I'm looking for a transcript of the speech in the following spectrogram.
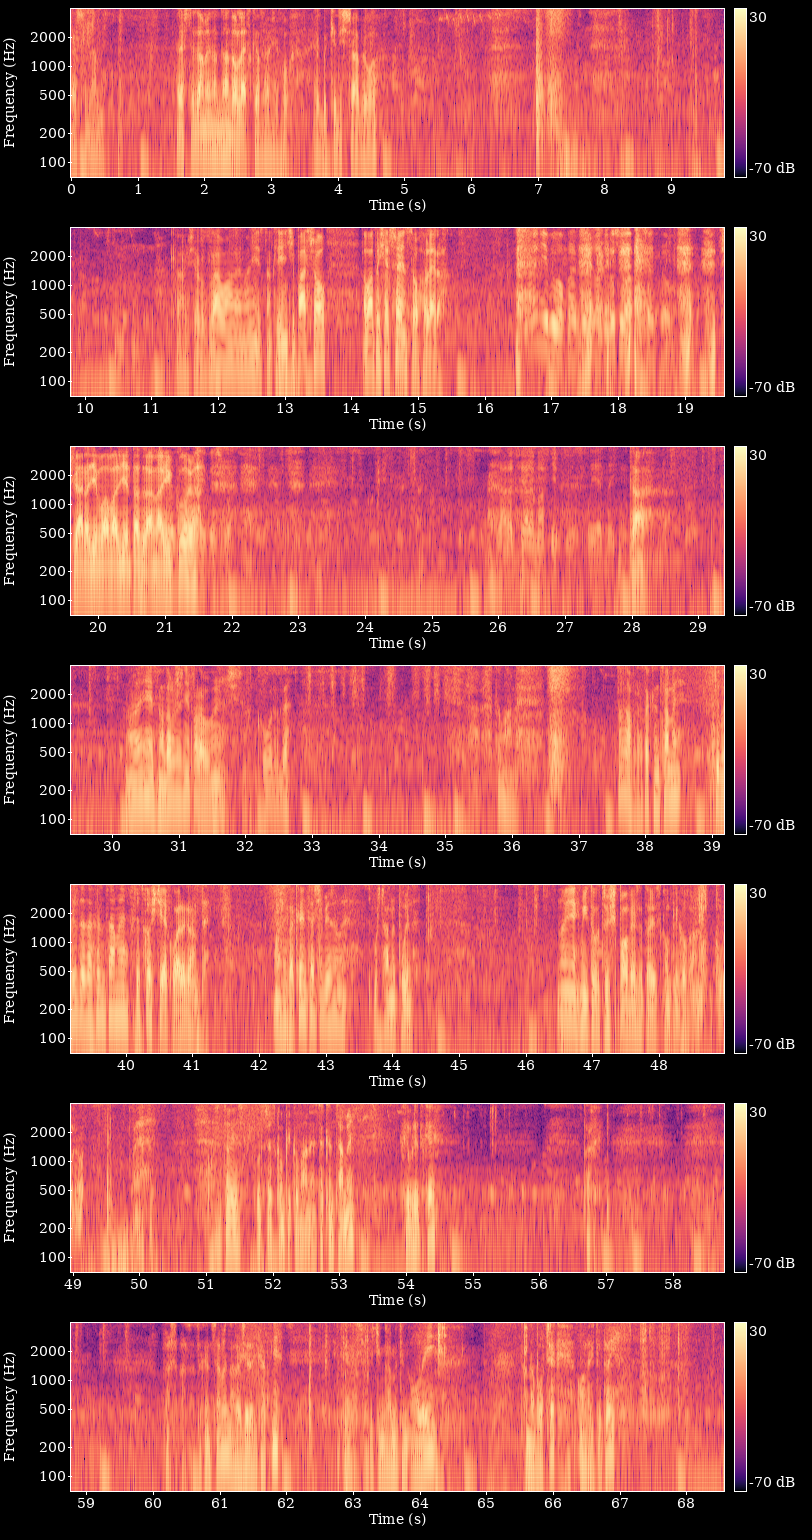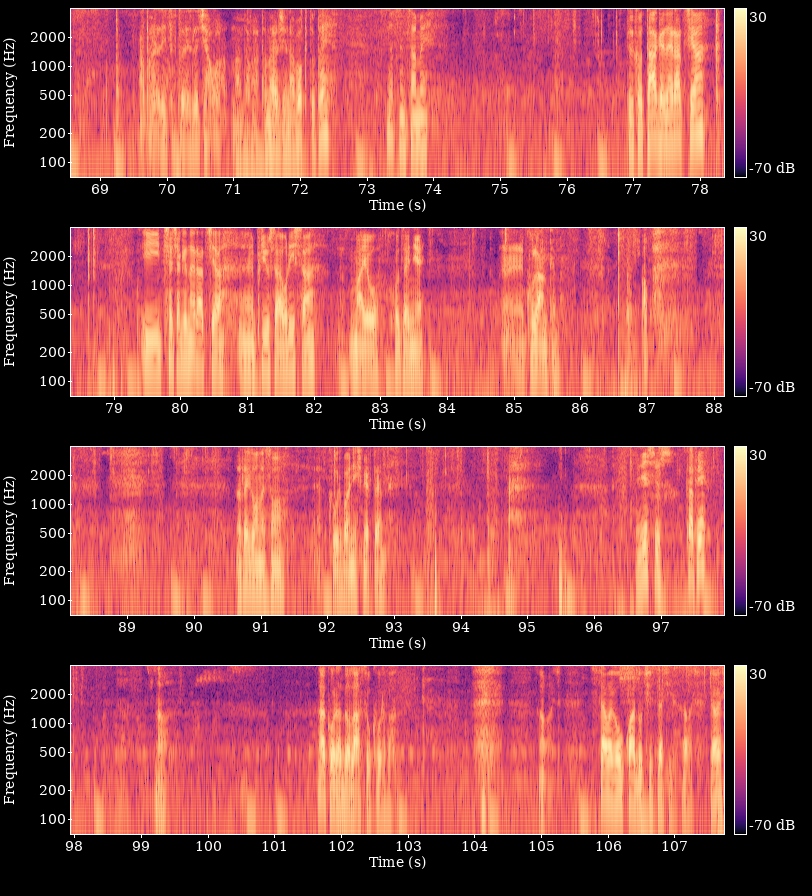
Jeszcze damy. Jeszcze damy na, na dolewkę w razie W, jakby kiedyś trzeba było. Trochę się rozlało, ale no nic, no klienci patrzą, a łapy się trzęsą, cholera. Ale nie było pewnie, dlatego się łapy trzęsą. Ćwiara nie była walnięta z rana i kurwa. Nie. Zaraz ćwiarę machnie po jednej. Tak. No ale nie jest, no dobrze, że nie pada, bo my- kurde. Dobra, to mamy. No dobra, zakręcamy. Hybrydę zakręcamy, wszystko ściekło, elegantne. Można zakręcać i bierzemy, spuszczamy płyn. No i niech mi tu ktoś powie, że to jest skomplikowane. Kurwa. Że to jest, kurczę, skomplikowane. Zakręcamy hybrydkę. Pach. Proszę bardzo, zakręcamy na razie delikatnie. I teraz wyciągamy ten olej. Tu na boczek. Olej tutaj. A parę litrów to jest leciało. No dobra, to na razie na bok tutaj. I odkręcamy. Tylko ta generacja i trzecia generacja e, Priusa Aurisa mają chłodzenie e, kulantem. Dlatego one są kurwa nieśmiertelne. Jest już kapie? No. Akurat do lasu, kurwa. Zobacz. Z całego układu ci zleci. Zobacz. Widziałeś?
